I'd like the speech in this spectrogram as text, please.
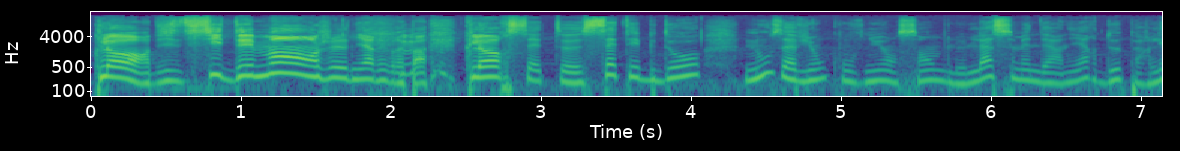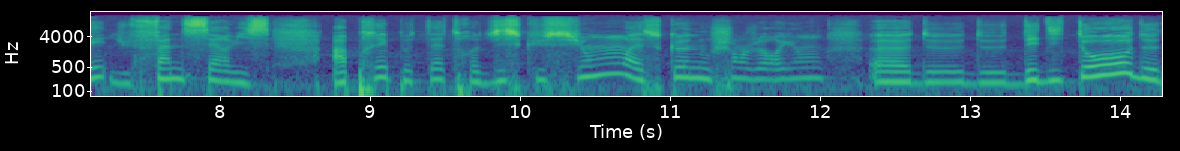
clore, décidément, je n'y arriverai pas, clore cette, euh, cette hebdo, nous avions convenu ensemble la semaine dernière de parler du fan service. Après peut-être discussion, est-ce que nous changerions euh, de d'édito, de,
